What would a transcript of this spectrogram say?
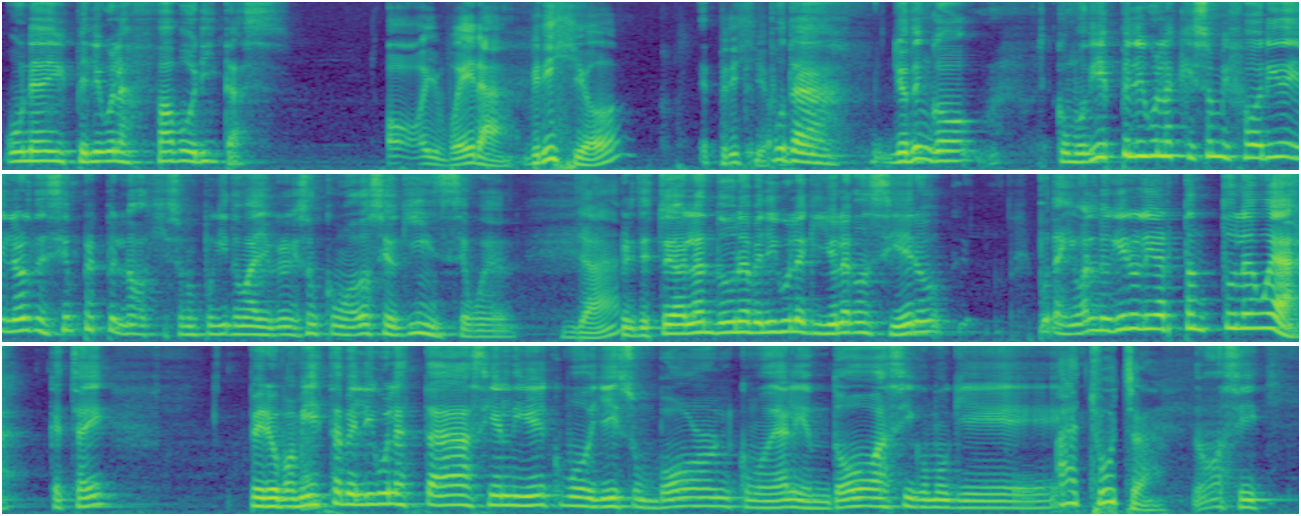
una de mis películas favoritas. ¡Uy, buena! Brigio. Brigio. Puta, yo tengo como 10 películas que son mis favoritas y el orden siempre es... No, que son un poquito más, yo creo que son como 12 o 15, weón. ¿Ya? Pero te estoy hablando de una película que yo la considero... Puta, igual no quiero ligar tanto la weá, ¿cachai? Pero para mí esta película está así al nivel como de Jason Bourne, como de Alien 2, así como que... Ah, chucha. No, sí.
